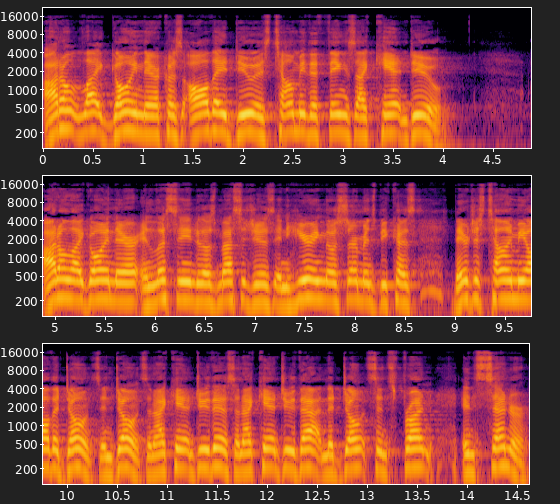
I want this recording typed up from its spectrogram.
I don't like going there because all they do is tell me the things I can't do. I don't like going there and listening to those messages and hearing those sermons because they're just telling me all the don'ts and don'ts, and I can't do this and I can't do that, and the don'ts in front and center.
